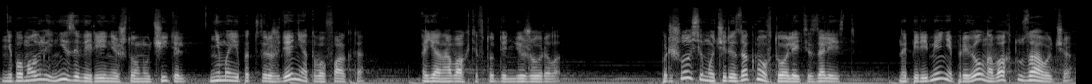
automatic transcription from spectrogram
Не помогли ни заверения, что он учитель, ни мои подтверждения этого факта. А я на вахте в тот день дежурила. Пришлось ему через окно в туалете залезть. На перемене привел на вахту завуча.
